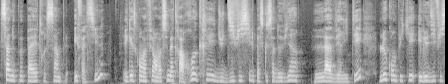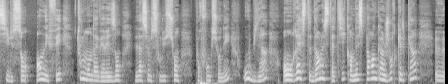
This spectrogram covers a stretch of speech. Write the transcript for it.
ça ne peut pas être simple et facile. Et qu'est-ce qu'on va faire? On va se mettre à recréer du difficile parce que ça devient la vérité. Le compliqué et le difficile sont en effet, tout le monde avait raison, la seule solution pour fonctionner. Ou bien on reste dans le statique en espérant qu'un jour quelqu'un euh,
